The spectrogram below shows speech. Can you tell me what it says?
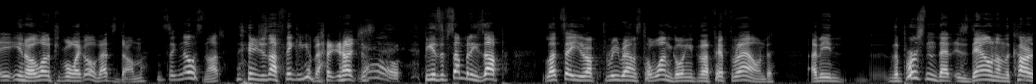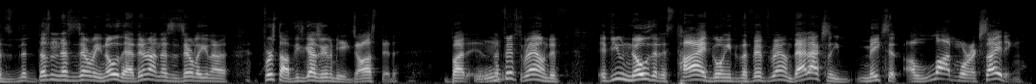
you know, a lot of people are like, "Oh, that's dumb." It's like, no, it's not. you're just not thinking about it. You're not just no. because if somebody's up let's say you're up three rounds to one going into the fifth round. I mean, the person that is down on the cards doesn't necessarily know that. They're not necessarily gonna. First off, these guys are gonna be exhausted. But mm-hmm. in the fifth round, if if you know that it's tied going into the fifth round, that actually makes it a lot more exciting.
